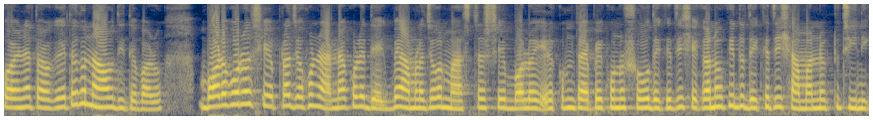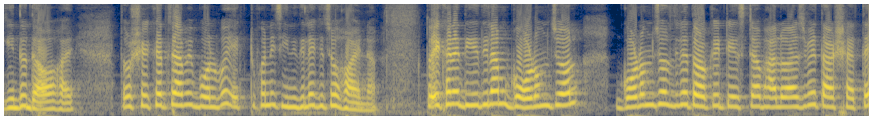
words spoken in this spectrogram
করে না, তরকারিতে তো নাও দিতে পারো। বড় বড় শেফরা যখন রান্না করে দেখবে, আমরা যখন মাস্টার শেফ বলো, এরকম টাইপের কোনো শো দেখেছি, সেখানেও কিন্তু দেখেছি সামান্য একটু চিনি কিন্তু দেওয়া হয়। তো সেক্ষেত্রে আমি বলব, একটুখানি চিনি দিলে কিছু হয় না। তো এখানে দিয়ে দিলাম গরম জল। গরম জল দিলে তরকারি টেস্টটা ভালো আসবে, তার সাথে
